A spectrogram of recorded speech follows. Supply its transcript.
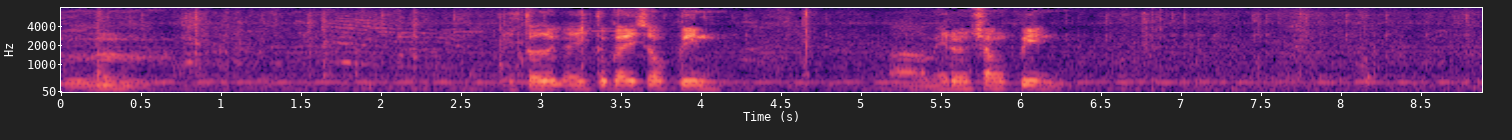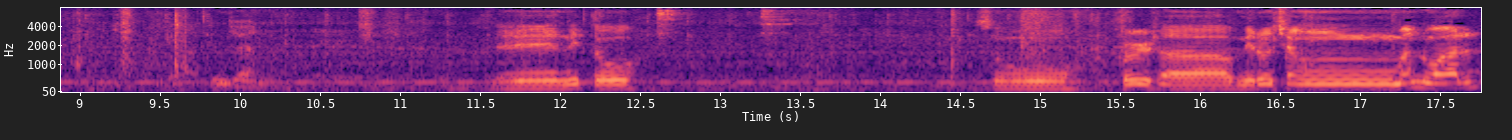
Mm. Ito, ito guys, oh, pin. Ah, meron siyang pin. Natin dyan. Then, ito. So, first, ah, meron siyang manual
